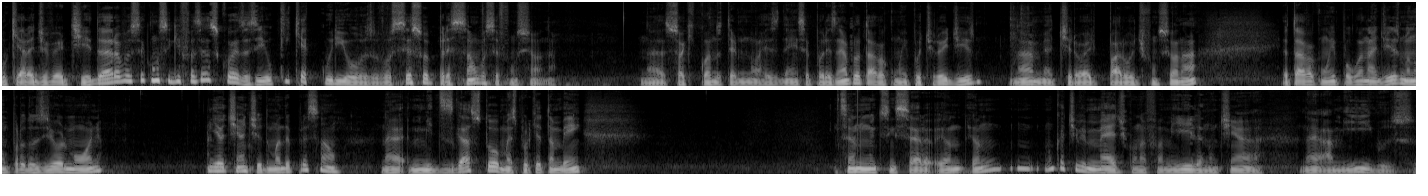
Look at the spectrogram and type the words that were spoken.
O que era divertido era você conseguir fazer as coisas. E o que, que é curioso? Você, sob pressão, você funciona. Né? Só que quando terminou a residência, por exemplo, eu estava com hipotiroidismo, né? minha tiroide parou de funcionar. Eu estava com hipogonadismo, eu não produzia hormônio. E eu tinha tido uma depressão, né? Me desgastou, mas porque também, sendo muito sincero, eu, eu nunca tive médico na família, não tinha né, amigos,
